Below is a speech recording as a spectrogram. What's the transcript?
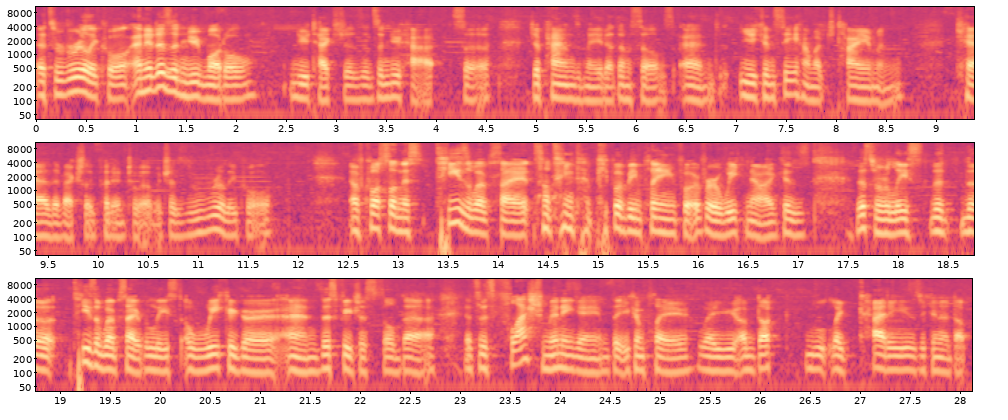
it's really cool, and it is a new model, new textures. It's a new hat. So Japan's made it themselves, and you can see how much time and care they've actually put into it, which is really cool. Of course, on this teaser website, something that people have been playing for over a week now, because this released the the teaser website released a week ago, and this feature's still there. It's this flash mini game that you can play where you abduct like caddies, you can abduct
